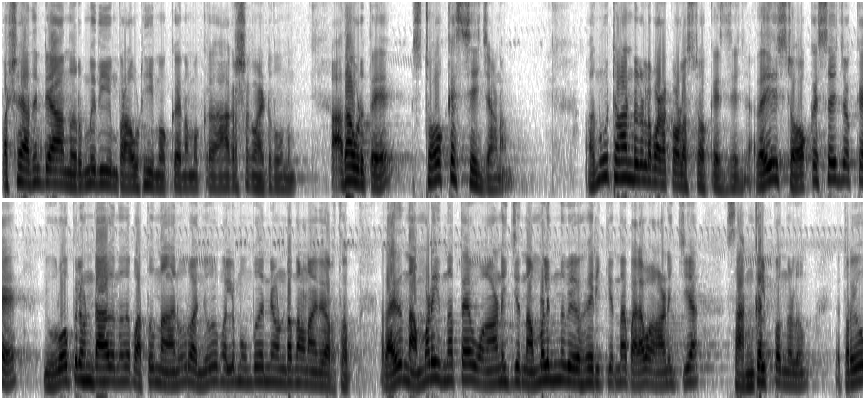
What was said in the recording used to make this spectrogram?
പക്ഷേ അതിന്റെ ആ നിർമ്മിതിയും പ്രൗഢിയും ഒക്കെ നമുക്ക് ആകർഷകമായിട്ട് തോന്നും. അതവിടുത്തെ സ്റ്റോക്ക് എക്സ്ചേഞ്ച് ആണ്. അത് നൂറ്റാണ്ടുകളുടെ പഴക്കമുള്ള സ്റ്റോക്ക് എക്സ്ചേഞ്ച്. അതായത് സ്റ്റോക്ക് എക്സ്ചേഞ്ച് ഒക്കെ യൂറോപ്പിലുണ്ടാകുന്നത് പത്ത് നാനൂറ് അഞ്ഞൂറ് കൊല്ലം മുമ്പ് തന്നെ ഉണ്ടെന്നാണ് അതിന്റെ അർത്ഥം. അതായത് നമ്മുടെ ഇന്നത്തെ വാണിജ്യം നമ്മളിന്ന് വ്യവഹരിക്കുന്ന പല വാണിജ്യ സങ്കല്പങ്ങളും എത്രയോ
